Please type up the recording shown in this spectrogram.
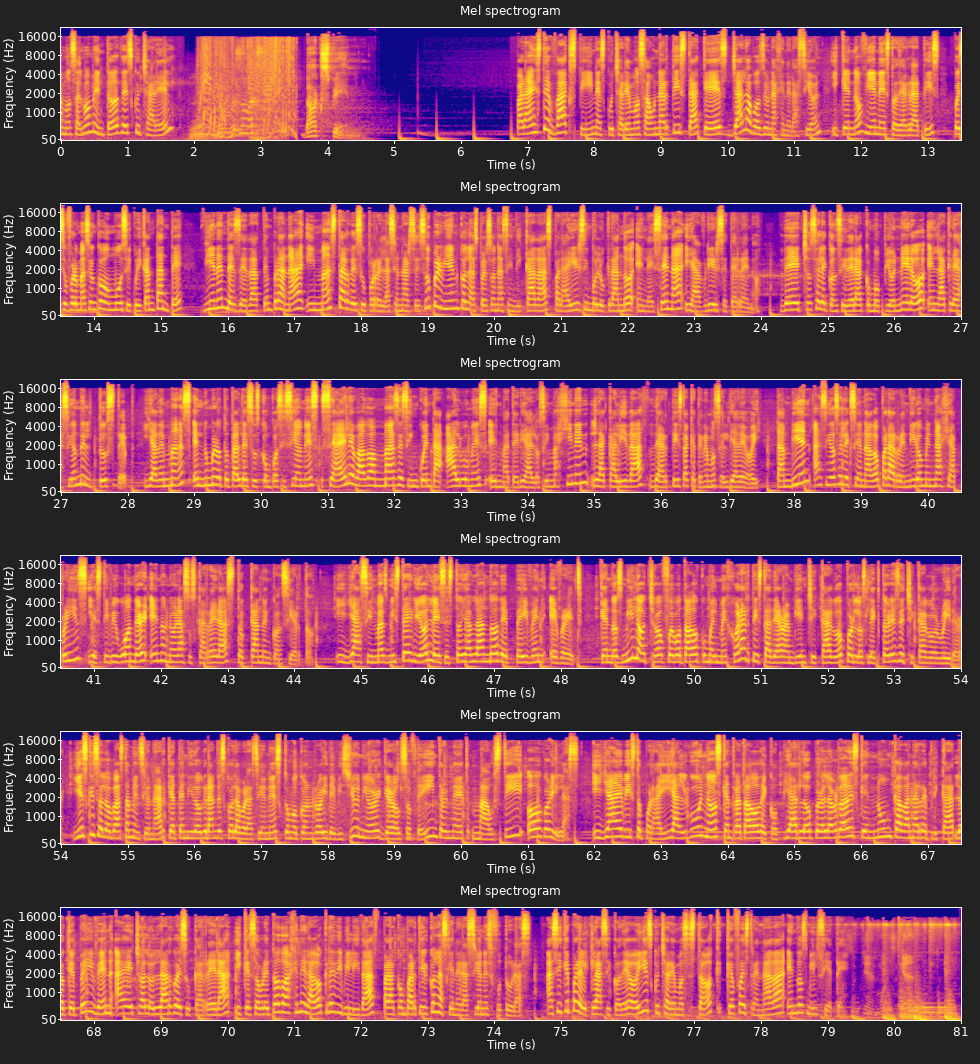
Llegamos al momento de escuchar el Backspin. Para este backspin escucharemos a un artista que es ya la voz de una generación y que no viene esto de a gratis, pues su formación como músico y cantante vienen desde edad temprana y más tarde supo relacionarse súper bien con las personas indicadas para irse involucrando en la escena y abrirse terreno. De hecho, se le considera como pionero en la creación del two-step, y además el número total de sus composiciones se ha elevado a más de 50 álbumes en material. O imaginen la calidad de artista que tenemos el día de hoy. También ha sido seleccionado para rendir homenaje a Prince y Stevie Wonder en honor a sus carreras tocando en concierto. Y ya sin más misterio, les estoy hablando de Paven Everett que en 2008 fue votado como el mejor artista de RB en Chicago por los lectores de Chicago Reader. Y es que solo basta mencionar que ha tenido grandes colaboraciones como con Roy Davis Jr., Girls of the Internet, Mouse T o Gorillaz. Y ya he visto por ahí algunos que han tratado de copiarlo, pero la verdad es que nunca van a replicar lo que Paven ha hecho a lo largo de su carrera y que sobre todo ha generado credibilidad para compartir con las generaciones futuras. Así que para el clásico de hoy escucharemos Stock, que fue estrenada en 2007. Bueno,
